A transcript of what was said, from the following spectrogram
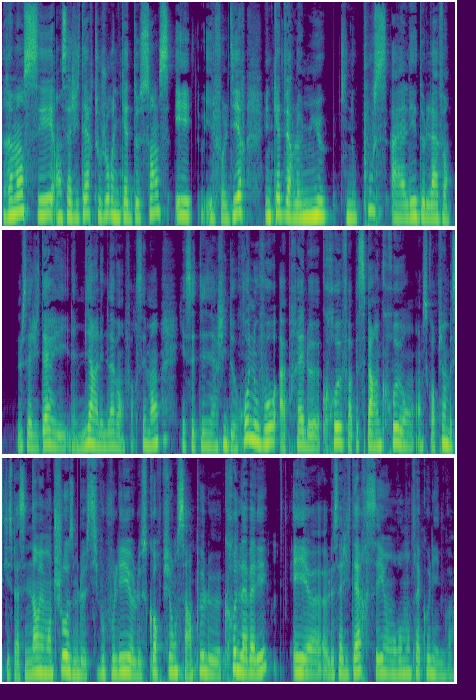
Vraiment, c'est en Sagittaire toujours une quête de sens et, il faut le dire, une quête vers le mieux qui nous pousse à aller de l'avant. Le Sagittaire, il aime bien aller de l'avant, forcément. Il y a cette énergie de renouveau après le creux. Enfin, c'est pas un creux en, Scorpion parce qu'il se passe énormément de choses. Le, si vous voulez, le Scorpion, c'est un peu le creux de la vallée. Et euh, le Sagittaire, c'est on remonte la colline, quoi.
